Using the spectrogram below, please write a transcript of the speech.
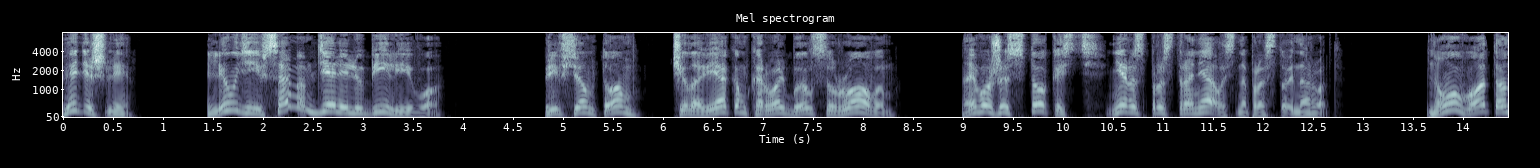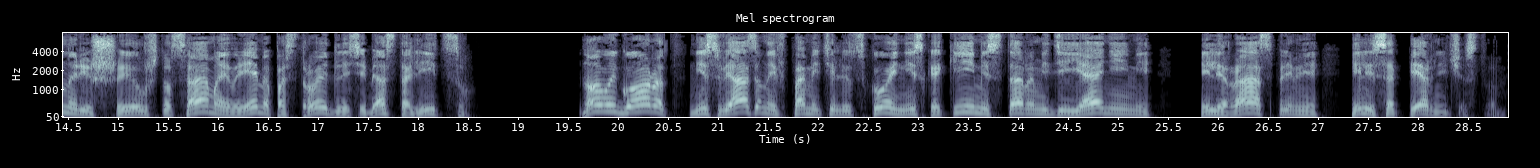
Видишь ли, люди и в самом деле любили его. При всем том, человеком король был суровым, но его жестокость не распространялась на простой народ. Ну вот он и решил, что самое время построить для себя столицу. Новый город, не связанный в памяти людской ни с какими старыми деяниями или распрями или соперничеством.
